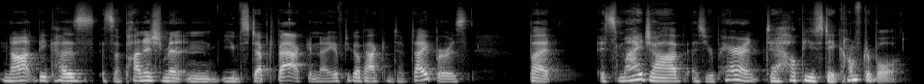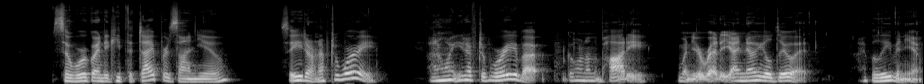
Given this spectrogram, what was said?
not because it's a punishment and you've stepped back and now you have to go back into diapers, but it's my job as your parent to help you stay comfortable. So we're going to keep the diapers on you so you don't have to worry. I don't want you to have to worry about going on the potty. When you're ready, I know you'll do it. I believe in you.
